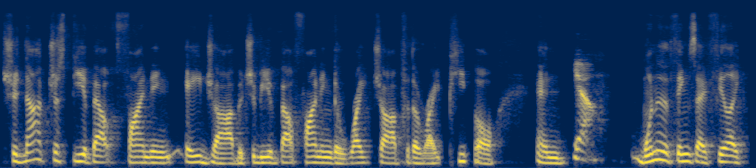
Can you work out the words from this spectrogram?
should not just be about finding a job, it should be about finding the right job for the right people. And yeah one of the things I feel like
